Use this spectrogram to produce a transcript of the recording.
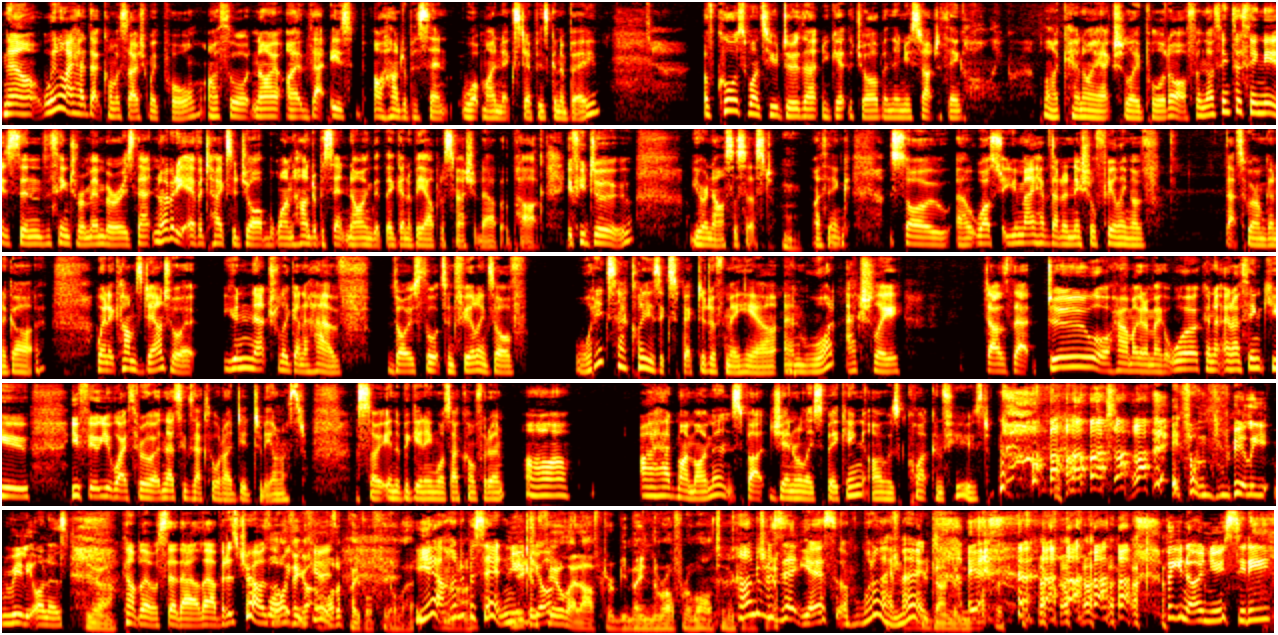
Now, when I had that conversation with Paul, I thought, no, I, that is 100% what my next step is going to be. Of course, once you do that, you get the job, and then you start to think, holy crap, like, can I actually pull it off? And I think the thing is, and the thing to remember is that nobody ever takes a job 100% knowing that they're going to be able to smash it out of the park. If you do, you're a narcissist, I think. So, uh, whilst you may have that initial feeling of, that's where I'm going to go, when it comes down to it, you're naturally going to have those thoughts and feelings of, what exactly is expected of me here and what actually does that do or how am I going to make it work? And, and I think you, you feel your way through it. And that's exactly what I did, to be honest. So in the beginning, was I confident? Ah, I had my moments, but generally speaking, I was quite confused. if I'm really, really honest. Yeah. Can't believe I've said that out loud, but it's true. I was a Well, little I think confused. a lot of people feel that. Yeah, you know. 100%. New You can job. feel that after you've been in the role for a while too. can't Hundred you? percent, yes. What do they mean? Redundant. But you know, new city,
